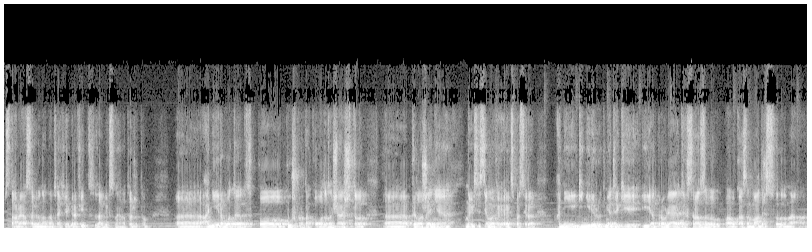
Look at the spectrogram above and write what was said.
старая, особенно там всякие графит, Zabbix, наверное, тоже там. Э, они работают по push протоколу. Это означает, что э, приложение, ну и системы как экспортеры, они генерируют метрики и отправляют их сразу по указанному адресу на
